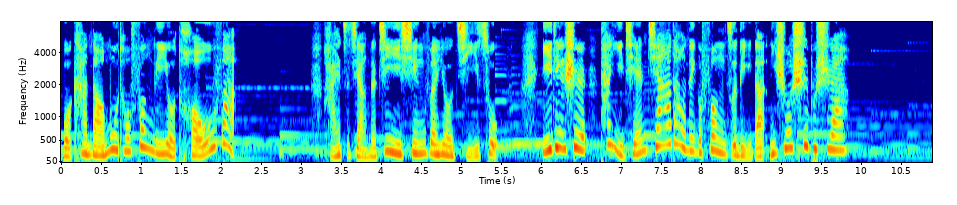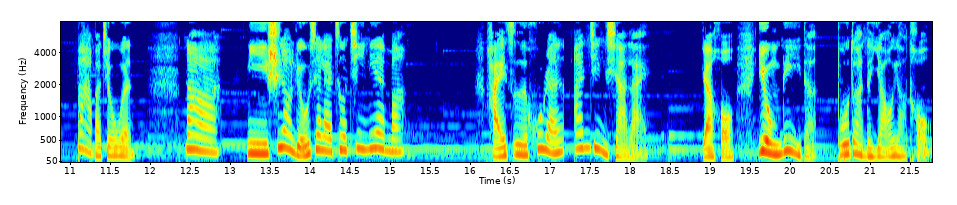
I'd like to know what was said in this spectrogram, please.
我看到木头缝里有头发。”孩子讲的既兴奋又急促，一定是他以前夹到那个缝子里的，你说是不是啊？爸爸就问：“那你是要留下来做纪念吗？”孩子忽然安静下来，然后用力的不断的摇摇头，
